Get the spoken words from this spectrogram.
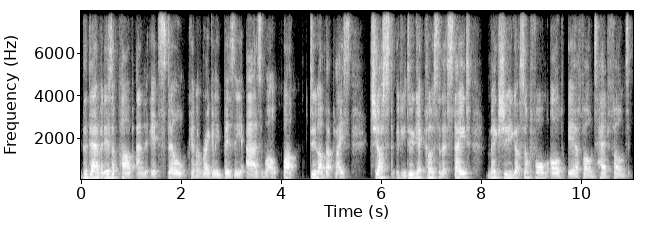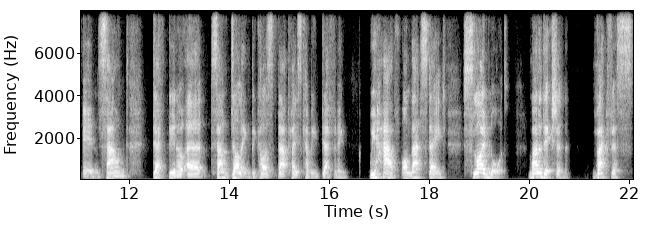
the Dev, it is a pub, and it's still kind of regularly busy as well. But do love that place. Just if you do get close to that stage, make sure you got some form of earphones, headphones in, sound deaf, you know, uh, sound dulling because that place can be deafening. We have on that stage Slimelord, Malediction, Vacivus,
